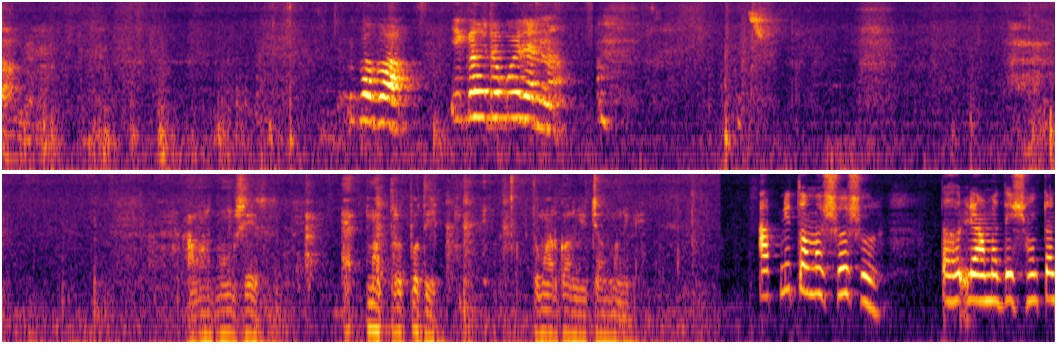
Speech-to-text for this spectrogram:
জানবে না। বাবা এই কাজটা কইরেন না। আমার বংশের একমাত্র প্রদীপ তোমার গর্ভে জন্ম নেবে। আপনি তো আমার শ্বশুর তাহলে আমাদের সন্তান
